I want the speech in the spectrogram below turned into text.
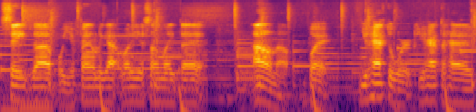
saved up or your family got money or something like that, I don't know. But you have to work. You have to have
